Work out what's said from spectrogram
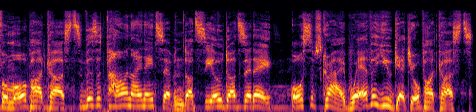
For more podcasts, visit power987.co.za or subscribe wherever you get your podcasts.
